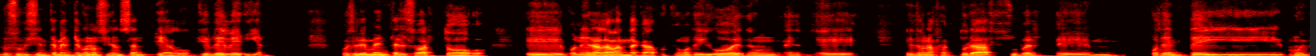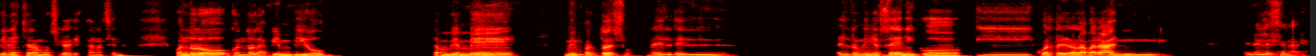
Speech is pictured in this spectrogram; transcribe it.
lo suficientemente conocidos en Santiago que deberían. Por eso que me interesó harto eh, poner a la banda acá, porque como te digo, es de, un, es, eh, de una factura súper eh, potente y, muy bien hecha la música que están haciendo. Cuando, lo, cuando las vi en vivo, también me, me impactó eso, el, el dominio escénico y cuál era la parada en, en el escenario,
